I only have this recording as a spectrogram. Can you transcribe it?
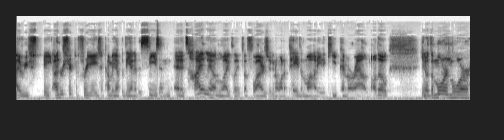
a, a, unrestricted free agent coming up at the end of the season, and it's highly unlikely that the Flyers are going to want to pay the money to keep him around. Although, you know, the more and more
